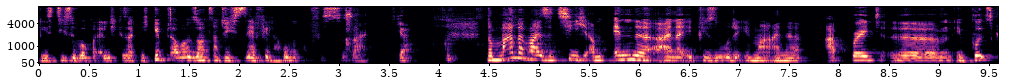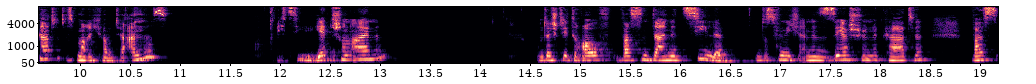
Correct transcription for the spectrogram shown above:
die es diese Woche ehrlich gesagt nicht gibt, aber sonst natürlich sehr viel Homeoffice zu sein. Ja. Normalerweise ziehe ich am Ende einer Episode immer eine Upgrade-Impulskarte. Äh, das mache ich heute anders. Ich ziehe jetzt schon eine. Und da steht drauf, was sind deine Ziele? Und das finde ich eine sehr schöne Karte. Was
